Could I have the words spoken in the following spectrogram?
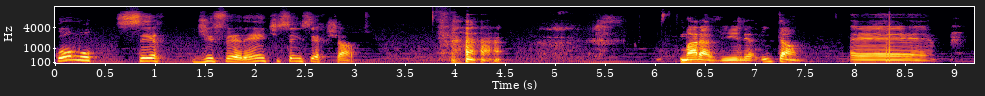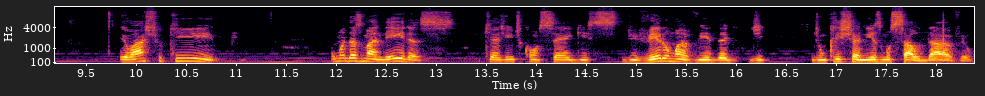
como ser diferente sem ser chato? Maravilha. Então, é, eu acho que uma das maneiras que a gente consegue viver uma vida de, de um cristianismo saudável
